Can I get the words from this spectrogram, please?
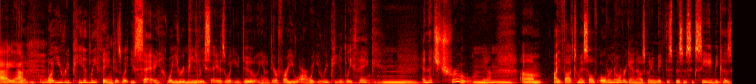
guy, yeah. Yeah. What you repeatedly think is what you say. What you repeatedly Mm-hmm. say is what you do. You know, therefore you are what you repeatedly think. Mm. And that's true. You Mm-hmm. know? um, I thought to myself over and over again, I was going to make this business succeed because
